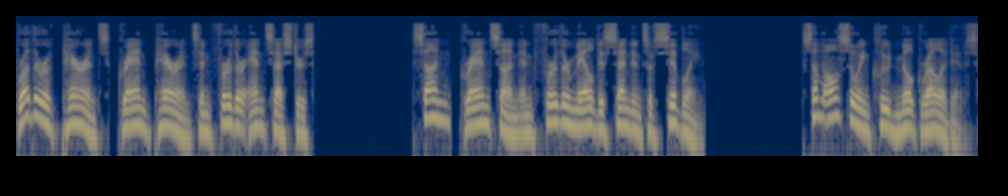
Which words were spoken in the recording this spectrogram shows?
Brother of parents, grandparents and further ancestors Son, grandson and further male descendants of sibling. Some also include milk relatives.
